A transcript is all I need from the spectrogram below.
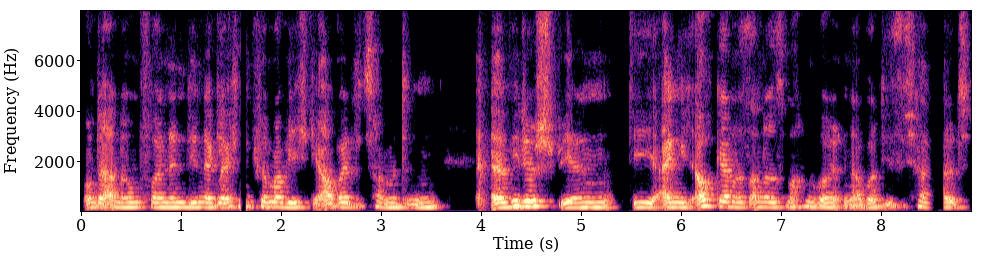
Unter anderem Freundinnen, die in der gleichen Firma wie ich gearbeitet haben, mit den äh, Videospielen, die eigentlich auch gerne was anderes machen wollten, aber die sich halt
